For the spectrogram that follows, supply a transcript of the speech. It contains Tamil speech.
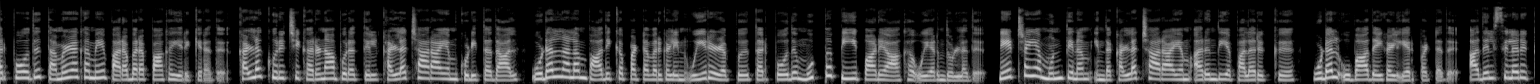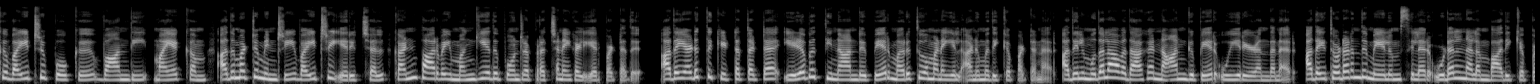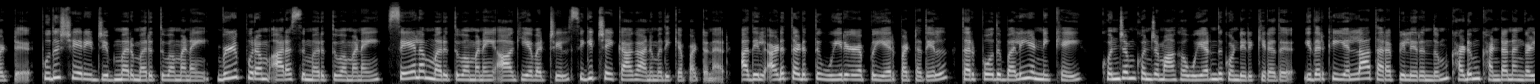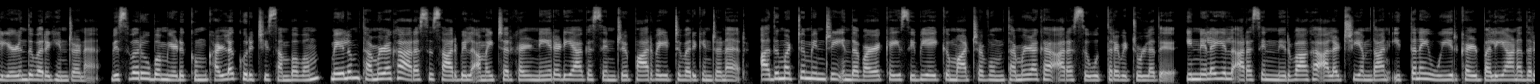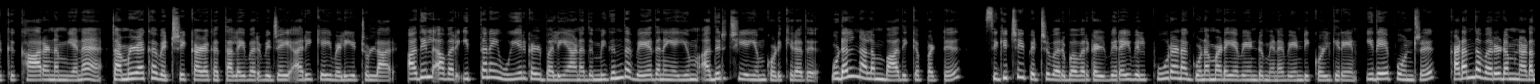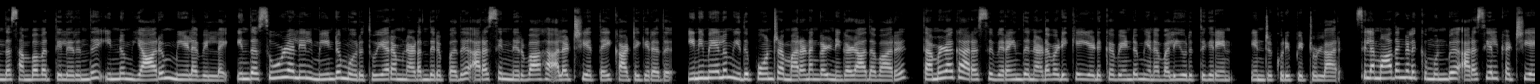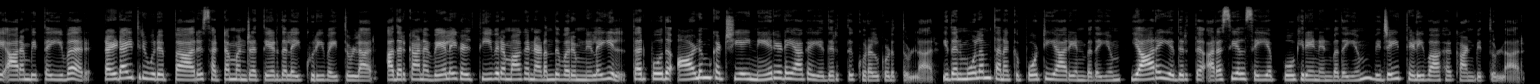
தற்போது தமிழகமே பரபரப்பாக இருக்கிறது. கள்ளக்குறிச்சி கருணாபுரத்தில் கள்ளச்சாராயம் குடித்ததால் உடல்நலம் பாதிக்கப்பட்டவர்களின் உயிரிழப்பு தற்போது முப்ப பீபாடு ஆக உயர்ந்துள்ளது. நேற்றைய முன்தினம் இந்த கள்ளச்சாராயம் அருந்திய பலருக்கு உடல் உபாதைகள் ஏற்பட்டது. அதில் சிலருக்கு வயிற்றுப்போக்கு வாந்தி மயக்கம் அது மட்டுமின்றி வயிற்று எரிச்சல் கண் பார்வை மங்கியது போன்ற பிரச்சனைகள் ஏற்பட்டது. அதையடுத்து கிட்டத்தட்ட எழுபத்தி நான்கு பேர் மருத்துவமனையில் அனுமதிக்கப்பட்டனர். அதில் முதலாவதாக நான்கு பேர் உயிரிழந்தனர். அதைத் தொடர்ந்து மேலும் சிலர் உடல் நலம் பாதிக்கப்பட்டு புதுச்சேரி ஜிப்மர் மருத்துவமனை விழுப்புரம் அரசு மருத்துவமனை சேலம் மருத்துவமனை ஆகியவற்றில் சிகிச்சைக்காக அனுமதிக்கப்பட்டனர். அதில் அடுத்தடுத்து உயிரிழப்பு ஏற்பட்டதில் தற்போது பலி எண்ணிக்கை கொஞ்சம் கொஞ்சமாக உயர்ந்து கொண்டிருக்கிறது. இதற்கு எல்லா தரப்பிலிருந்தும் கடும் கண்டனங்கள் எழுந்து வருகின்றன. விஸ்வரூபம் எடுக்கும் கள்ளக்குறிச்சி சம்பவம் மேலும் தமிழக அரசு சார்பில் அமைச்சர்கள் நேரடியாக சென்று பார்வையிட்டு வருகின்றனர். அது மட்டுமின்றி இந்த வழக்கை சிபிஐக்கு மாற்றவும் தமிழக அரசு உத்தரவிட்டுள்ளது. இந்நிலையில் அரசின் நிர்வாக அலட்சியம்தான் இத்தனை உயிர்கள் பலியானதற்கு காரணம் என தமிழக வெற்றிக் கழக தலைவர் விஜய் அறிக்கை வெளியிட்டுள்ளார். அதில் அவர் இத்தனை உயிர்கள் பலியானது மிகுந்த வேதனையையும் அதிர்ச்சியையும் கொடுக்கிறது. உடல் நலம் பாதிக்கப்பட்டு சிகிச்சை பெற்று வருபவர்கள் விரைவில் பூரண குணமடைய வேண்டும் என வேண்டிக் கொள்கிறேன். இதேபோன்று கடந்த வருடம் நடந்த சம்பவத்திலிருந்து இன்னும் யாரும் மீளவில்லை. இந்த சூழலில் மீண்டும் ஒரு துயரம் நடந்திருப்பது அரசின் நிர்வாக அலட்சியத்தை காட்டுகிறது. இனிமேலும் இதுபோன்ற மரணங்கள் நிகழாதவாறு தமிழக அரசு விரைந்து நடவடிக்கை எடுக்க வேண்டும் என வலியுறுத்துகிறேன் என்று குறிப்பிட்டுள்ளார். சில மாதங்களுக்கு முன்பு அரசியல் கட்சியை ஆரம்பித்த இவர் ரைடாய் இருபத்தி ஆறு சட்டமன்ற தேர்தலை குறிவைத்துள்ளார். அதற்கான வேலைகள் தீவிரமாக நடந்து வரும் நிலையில் தற்போது ஆளும் கட்சியை நேரடியாக எதிர்த்து குரல் கொடுத்துள்ளார். தெரிவித்துள்ளார் இதன் மூலம் தனக்கு போட்டியார் என்பதையும் யாரை எதிர்த்து அரசியல் செய்யப் போகிறேன் என்பதையும் விஜய் தெளிவாக காண்பித்துள்ளார்.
